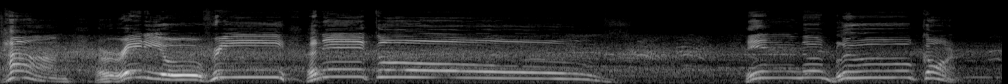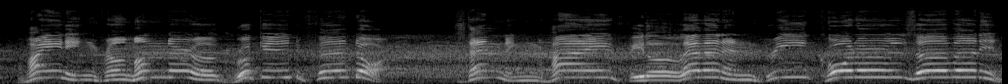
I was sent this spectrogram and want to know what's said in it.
Tom Radio Free Nichols. In the blue corner, hiding from under a crooked fedora, standing five feet eleven and three quarters of an inch,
